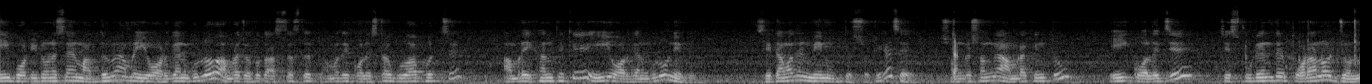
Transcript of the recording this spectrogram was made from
এই বডি ডোনেশনের মাধ্যমে আমরা এই অর্গানগুলো আমরা যত আস্তে আস্তে আমাদের কলেজটাও গ্রো আপ হচ্ছে, আমরা এখান থেকে এই অর্গানগুলো নেব। সেটা আমাদের মেন উদ্দেশ্য, ঠিক আছে? সঙ্গে সঙ্গে আমরা কিন্তু এই কলেজে যে স্টুডেন্টদের পড়ানোর জন্য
